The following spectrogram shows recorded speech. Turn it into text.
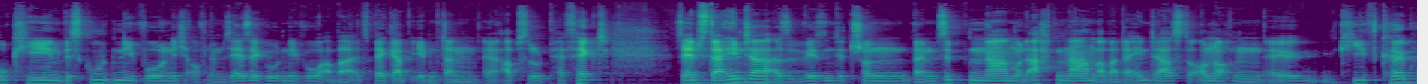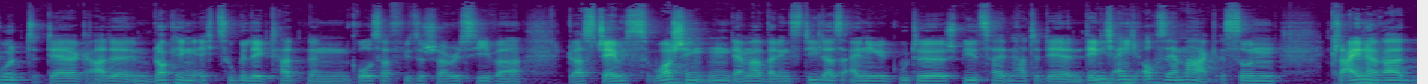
okayen bis guten Niveau, nicht auf einem sehr, sehr guten Niveau, aber als Backup eben dann äh, absolut perfekt. Selbst dahinter, also wir sind jetzt schon beim siebten Namen und achten Namen, aber dahinter hast du auch noch einen äh, Keith Kirkwood, der gerade im Blocking echt zugelegt hat, ein großer physischer Receiver. Du hast James Washington, der mal bei den Steelers einige gute Spielzeiten hatte, der, den ich eigentlich auch sehr mag. Ist so ein kleinerer,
